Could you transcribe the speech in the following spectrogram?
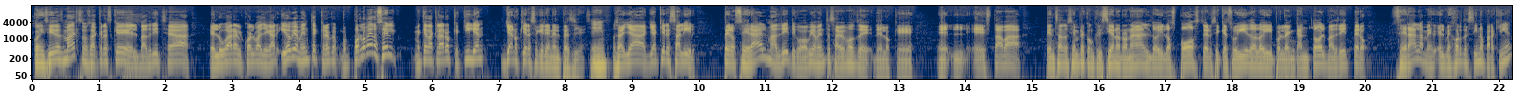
¿Coincides, Max? O sea, ¿crees que el Madrid sea el lugar al cual va a llegar? Y obviamente creo que, por lo menos él, me queda claro que Kylian ya no quiere seguir en el PSG. Sí. O sea, ya, ya quiere salir. Pero será el Madrid, digo, obviamente sabemos de, de lo que eh, estaba pensando siempre con Cristiano Ronaldo y los pósters y que es su ídolo y pues le encantó el Madrid, pero ¿será el mejor destino para Kylian?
